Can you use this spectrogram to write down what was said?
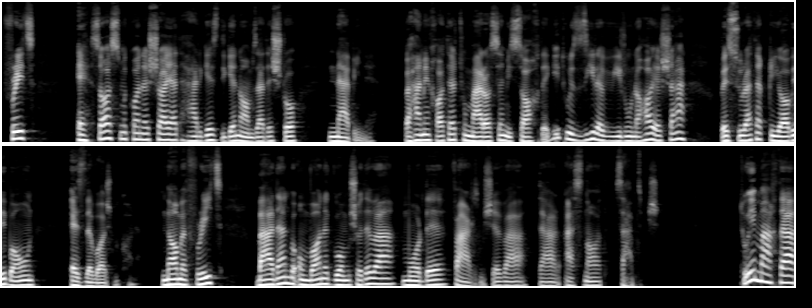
فریتز احساس می‌کنه شاید هرگز دیگه نامزدش رو نبینه. و همین خاطر تو مراسمی ساختگی تو زیر ویرونه های شهر به صورت قیابی با اون ازدواج می‌کنه. نام فریتز بعدا به عنوان گم شده و مرده فرض میشه و در اسناد ثبت میشه. تو این مقطع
